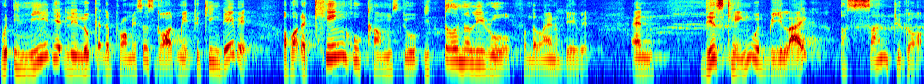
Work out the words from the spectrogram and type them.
would immediately look at the promises God made to King David about a king who comes to eternally rule from the line of David. And this king would be like a son to God.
